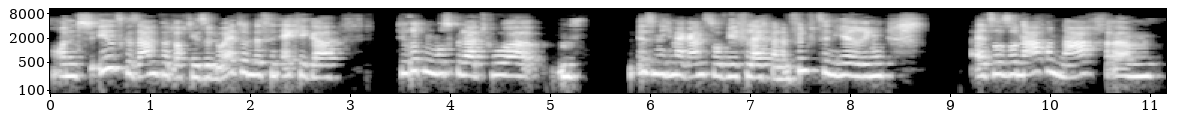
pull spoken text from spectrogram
Und insgesamt wird auch die Silhouette ein bisschen eckiger. Die Rückenmuskulatur hm, ist nicht mehr ganz so wie vielleicht bei einem 15-Jährigen. Also so nach und nach ähm,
